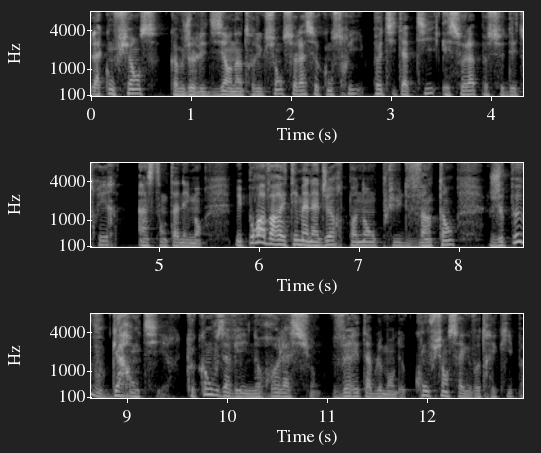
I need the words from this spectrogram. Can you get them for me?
la confiance, comme je le disais en introduction, cela se construit petit à petit et cela peut se détruire instantanément. Mais pour avoir été manager pendant plus de 20 ans, je peux vous garantir que quand vous avez une relation véritablement de confiance avec votre équipe,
